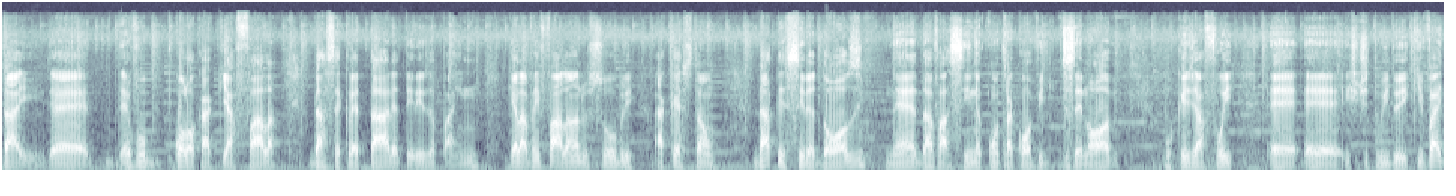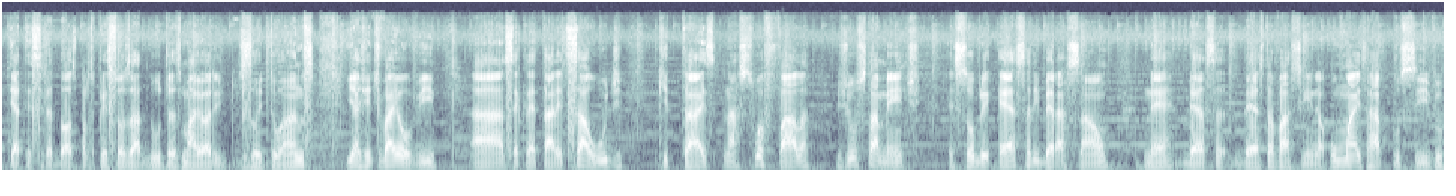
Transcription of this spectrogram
Tá aí. É, eu vou colocar aqui a fala da secretária Tereza Paim, que ela vem falando sobre a questão da terceira dose, né, da vacina contra a Covid-19, porque já foi é, é, instituído aí que vai ter a terceira dose para as pessoas adultas maiores de 18 anos. E a gente vai ouvir a secretária de saúde que traz na sua fala justamente é, sobre essa liberação né, dessa, desta vacina o mais rápido possível,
